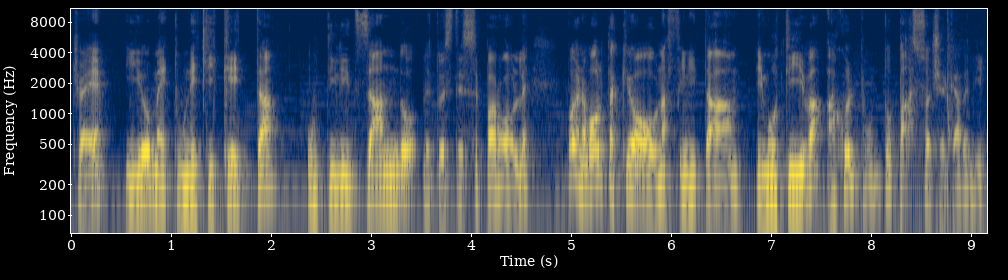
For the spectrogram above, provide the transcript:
cioè io metto un'etichetta utilizzando le tue stesse parole. Poi una volta che ho un'affinità emotiva, a quel punto passo a cercare di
